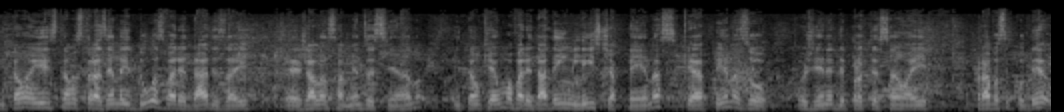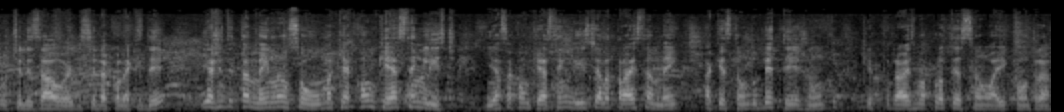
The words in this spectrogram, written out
Então aí estamos trazendo aí duas variedades aí eh, já lançamentos esse ano. Então que é uma variedade em list apenas, que é apenas o, o gênero de proteção aí para você poder utilizar o herbicida Colex D. E a gente também lançou uma que é Conquest Enlist. E essa Conquest Enlist ela traz também a questão do BT junto, que traz uma proteção aí contra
